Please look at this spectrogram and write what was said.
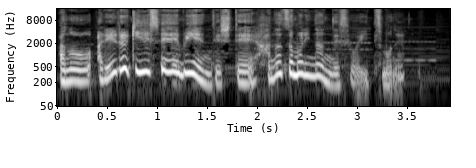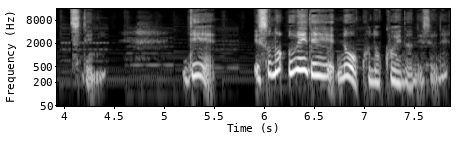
あの、アレルギー性鼻炎でして鼻詰まりなんですよ、いつもね。常に。で、その上でのこの声なんですよね。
